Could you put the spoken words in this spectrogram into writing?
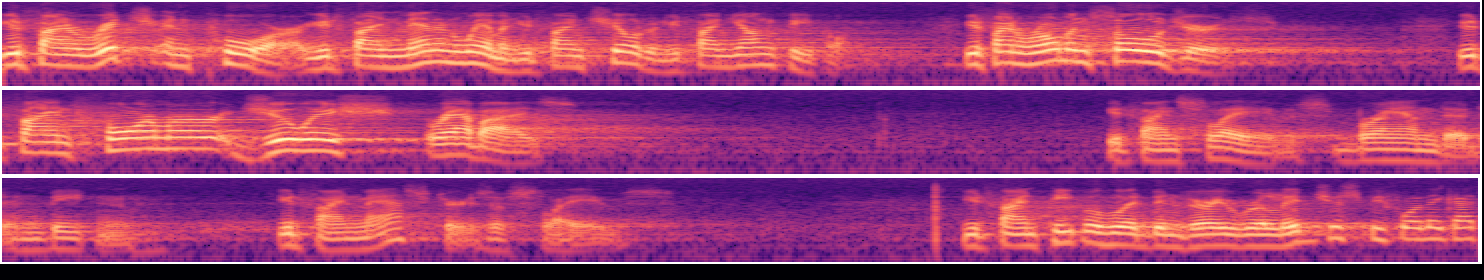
You'd find rich and poor. You'd find men and women. You'd find children. You'd find young people. You'd find Roman soldiers. You'd find former Jewish rabbis. You'd find slaves branded and beaten. You'd find masters of slaves. You'd find people who had been very religious before they got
